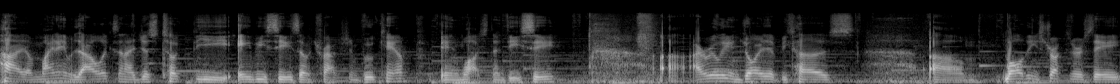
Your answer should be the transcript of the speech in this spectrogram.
Hi, uh, my name is Alex and I just took the ABCs of Attraction Boot Camp in Washington, D.C. Uh, I really enjoyed it because um, well, the instructors, they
